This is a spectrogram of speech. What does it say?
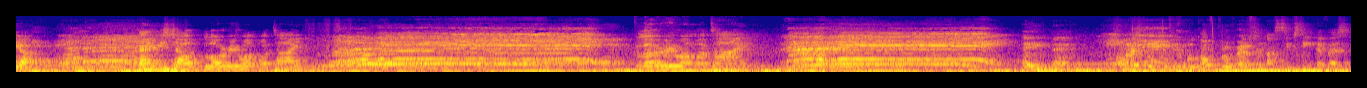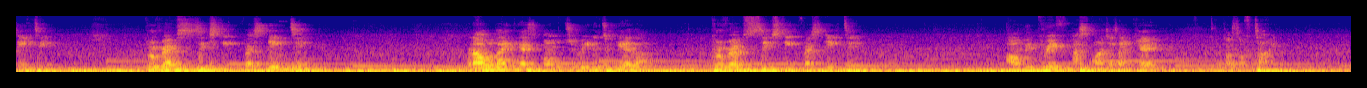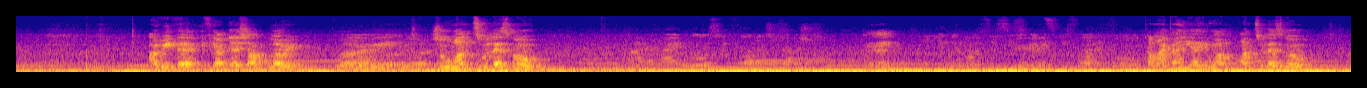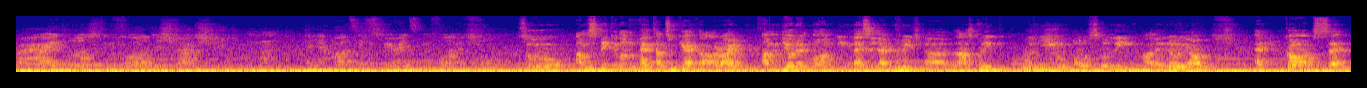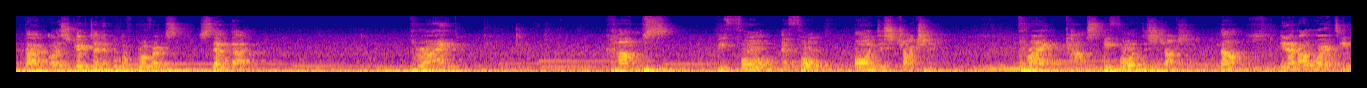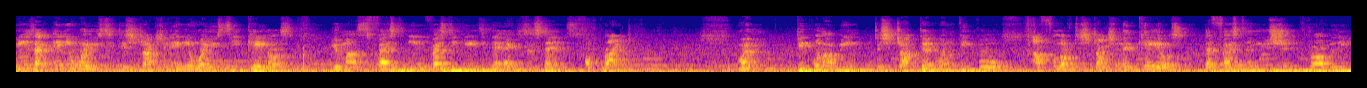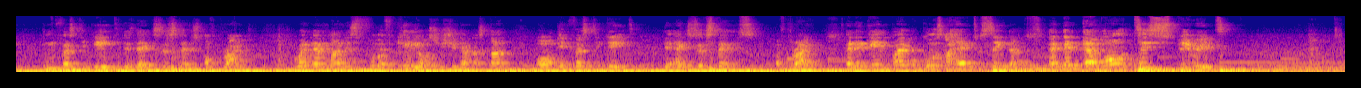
Hallelujah. Can we shout glory one more time? Glory Glory one more time. Glory! Amen. I want to go to the book of Proverbs chapter 16, the verse 18. Proverbs 16, verse 18. And I would like us all to read it together. Proverbs 16, verse 18. I'll be brief as much as I can because of time. Are we there? If you are there, shout glory. Glory. So one, two, let's go. Hmm? Come on, I can hear you. One, one, two, let's go. Pride goes before destruction, and a haughty spirit before a fall. So I'm speaking on better together, all right? I'm building on the message I preached uh, last week. Will you also leave? Hallelujah. And God said that, or the scripture in the book of Proverbs said that before a fall or distraction. Pride comes before distraction. Now, in other words, it means that anywhere you see distraction, anywhere you see chaos, you must first investigate the existence of pride when people are being distracted, when people are full of distraction and chaos, the first thing you should probably investigate is the existence of pride. When a man is full of chaos, you should understand or investigate the existence of pride. Again, Bible goes ahead to say that, and then a haughty spirit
